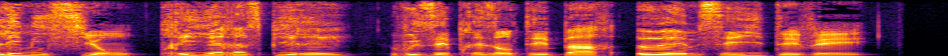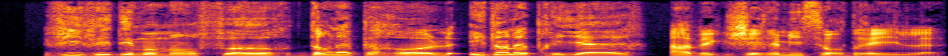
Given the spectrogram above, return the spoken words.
L'émission Prière inspirée vous est présentée par EMCI TV. Vivez des moments forts dans la parole et dans la prière avec Jérémy Sordrill.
